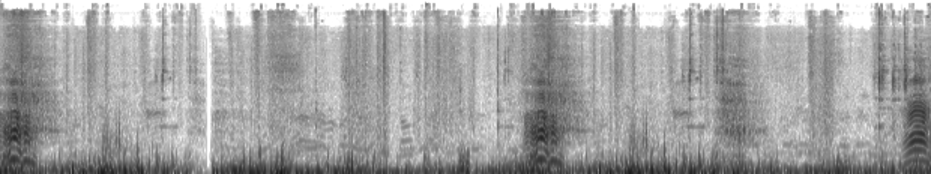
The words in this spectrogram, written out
Ah. Ah. Ah.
